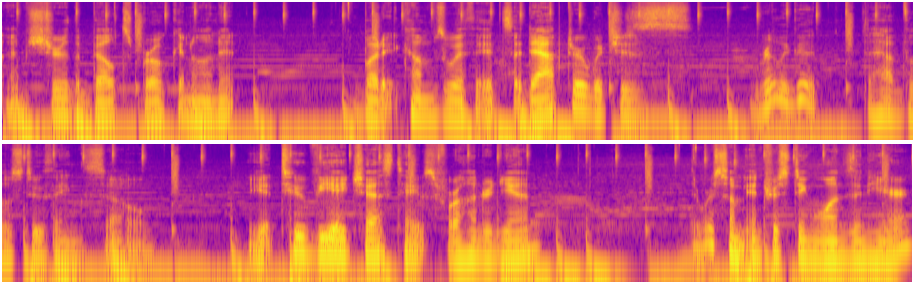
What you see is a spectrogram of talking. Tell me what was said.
I'm sure the belt's broken on it, but it comes with its adapter, which is really good to have those two things. So you get two VHS tapes for 100 yen. There were some interesting ones in here.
